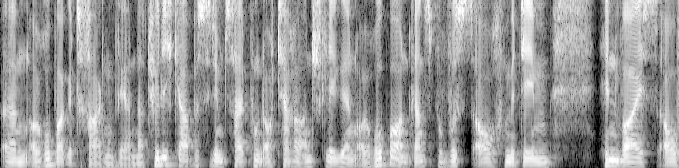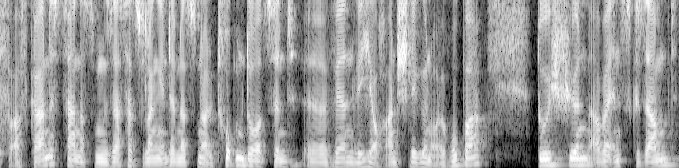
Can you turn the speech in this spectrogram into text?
ähm, Europa getragen werden. Natürlich gab es zu dem Zeitpunkt auch Terroranschläge in Europa und ganz bewusst auch mit dem Hinweis auf Afghanistan, dass man gesagt hat, solange internationale Truppen dort sind, äh, werden wir hier auch Anschläge in Europa durchführen. Aber insgesamt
